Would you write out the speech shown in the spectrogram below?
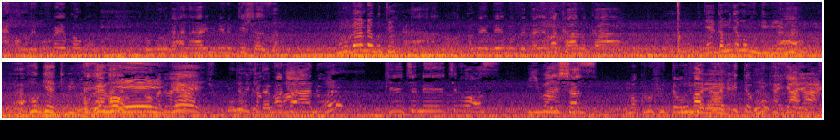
Ariko ngo biri kuvuga yuko ngo mu ruganda harimo ibintu by'ishaza mu ruganda gute? Komedi mufitanyemo akantu ka yega mujya muvuga ibintu. Vuge tubivugeho Eh, ngo mufitemo akantu Eh? k'iki n'iki rwose Bibanze. ishaza mu makuru ufite ufite ufite, ufite ayahe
